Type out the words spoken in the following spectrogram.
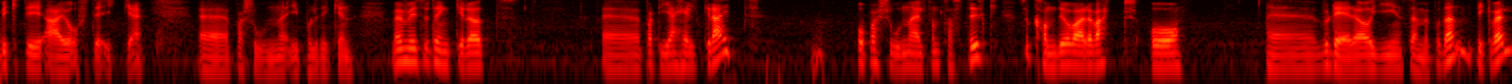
viktig er jo ofte ikke eh, personene i politikken. Men hvis du tenker at eh, partiet er helt greit, og personen er helt fantastisk, så kan det jo være verdt å eh, vurdere å gi en stemme på den likevel.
